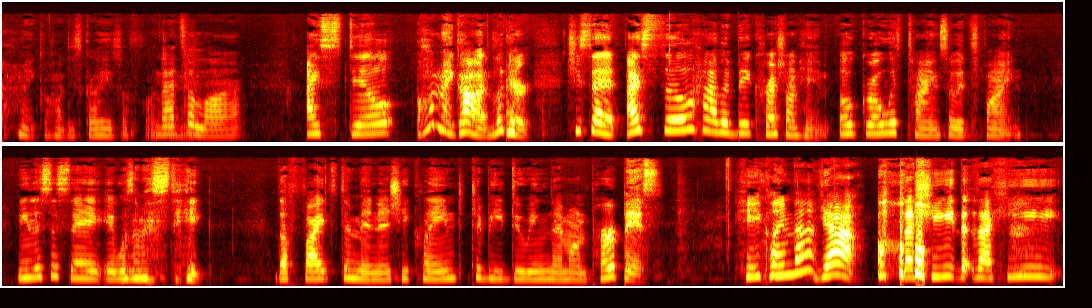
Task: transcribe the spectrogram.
Oh my god, this guy is a fucking That's a lot. I still. Oh my god, look at her. She said, I still have a big crush on him. It'll grow with time, so it's fine. Needless to say, it was a mistake. The fights diminished. He claimed to be doing them on purpose. He claimed that. Yeah, Oh. that she that, that he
